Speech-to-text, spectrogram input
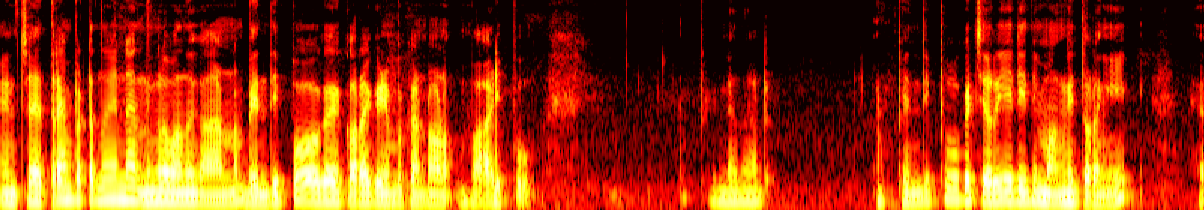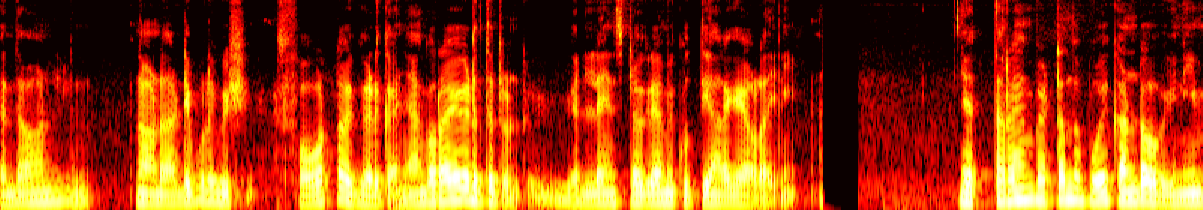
എന്നുവെച്ചാൽ എത്രയും പെട്ടെന്ന് തന്നെ നിങ്ങൾ വന്ന് കാണണം. ബന്ധിപ്പോ ഒക്കെ കുറേ കഴിയുമ്പോൾ കണ്ടോണം. വാടിപ്പോവും. പിന്നെ അതാണ്ട് ബന്ധിപ്പൂ ചെറിയ രീതിയിൽ മങ്ങി തുടങ്ങി എന്താണെങ്കിലും ആണ് അടിപൊളി വിഷ് ഫോട്ടോ ഒക്കെ എടുക്കാം. ഞാൻ കുറേ എടുത്തിട്ടുണ്ട്. എല്ലാം ഇൻസ്റ്റാഗ്രാമിൽ കുത്തി ഇറങ്ങിയുള്ള ഇനി. എത്രയും പെട്ടെന്ന് പോയി കണ്ടോ? ഇനിയും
